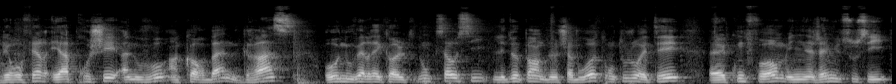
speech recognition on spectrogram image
les refaire et approcher à nouveau un korban grâce aux nouvelles récoltes. Donc ça aussi, les deux pains de Shavuot ont toujours été euh, conformes et il n'y a jamais eu de souci.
